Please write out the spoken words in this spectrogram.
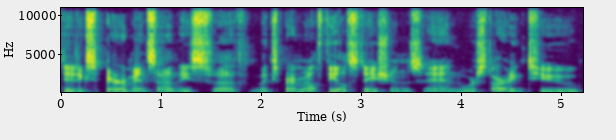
did experiments on these uh, experimental field stations and were starting to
